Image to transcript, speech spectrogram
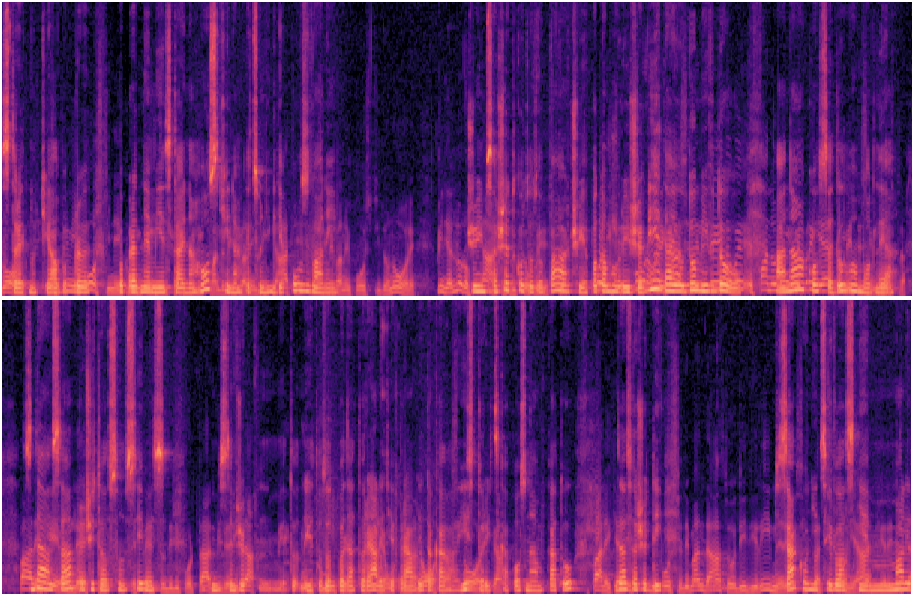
stretnutí, alebo prvé popredné miesta aj na hostinách, keď sú niekde pozvaní. Že im sa všetko toto páči a potom hovorí, že viedajú domy vdov a náko sa dlho modlia. Zdá sa, prečítal som si, myslím, že je to, je to zodpovedá to realite, pravde, taká historická poznámka tu. Zdá sa, že tí zákonníci vlastne mali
